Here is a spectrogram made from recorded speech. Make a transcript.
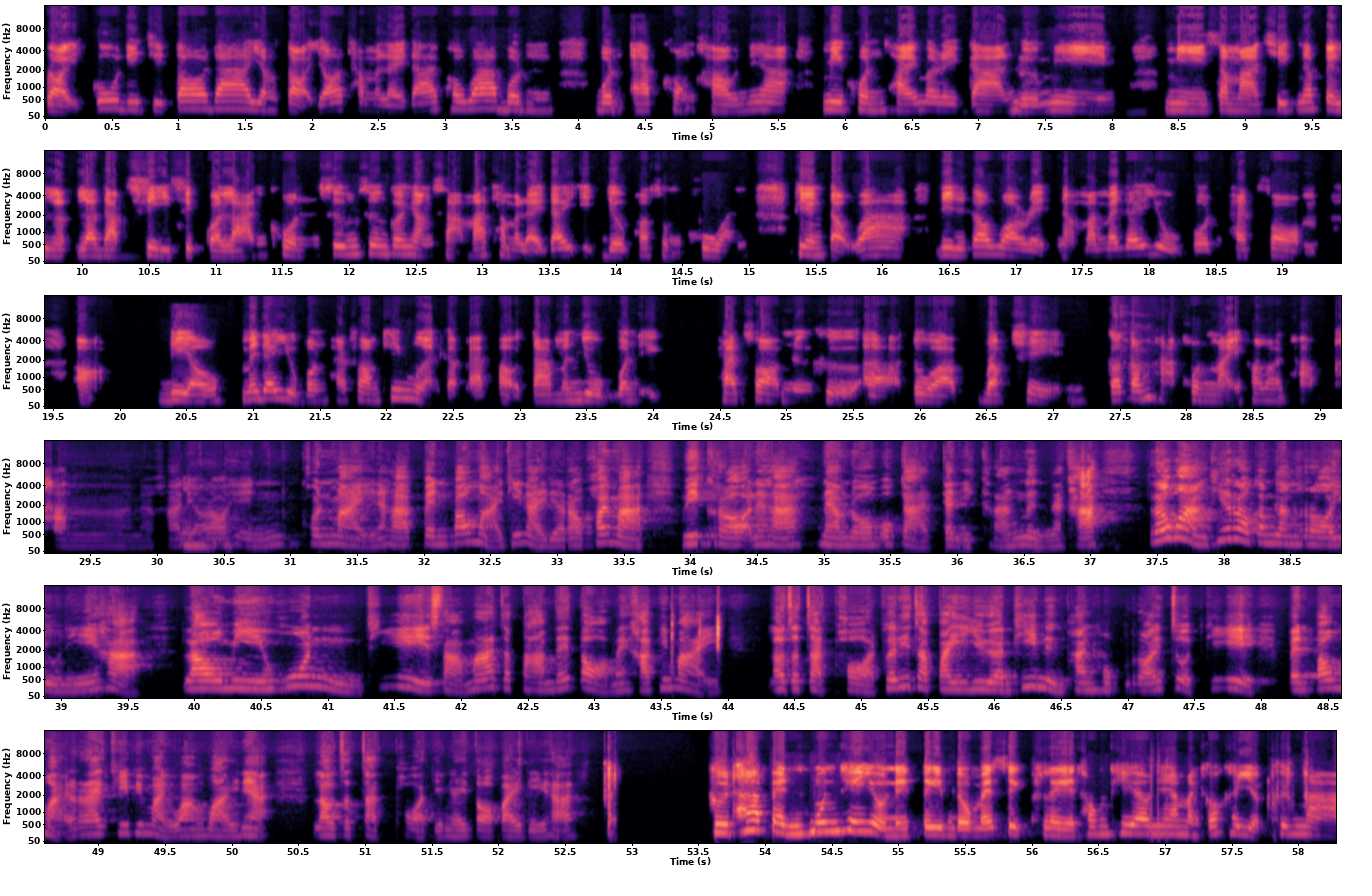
ปล่อยกู้ดิจิตอลได้ยังต่อยอดทำอะไรได้ เพราะว่าบนบนแอปของเขาเนี่ยมีคนใช้บริการหรือมีมีสมาชิกเนี่ยเป็นระดับ 40 กว่าล้านคน ซึ่งซึ่งก็ยังสามารถทำอะไรได้อีกเยอะพอสมควร เพียงแต่ว่าดิจิ t a ลวอลเล็ตเนี่ยมันไม่ได้อยู่บนแพลตฟอร์มเดียวไม่ได้อยู่บนแพลตฟอร์มที่เหมือนกับแอปเป๋าตังมันอยู่บนอีก พลตฟอร์มหนึ่งคือเอ่อตัวบล็อกเชนก็ต้องหาคนใหม่เข้ามาทำค่ะอ่านะคะ เดี๋ยวเราเห็นคนใหม่นะคะ เป็นเป้าหมายที่ไหนเดี๋ยวเราค่อยมาวิเคราะห์นะคะ แนวโน้มโอกาสกันอีกครั้งหนึ่งนะคะ ระหว่างที่เรากำลังรออยู่นี้ค่ะ เรามีหุ้นที่สามารถจะตามได้ต่อไหมคะพี่ใหม่ เราจะจัดพอร์ตเพื่อที่จะไปเยือนที่ 1,600 จุดที่เป็นเป้าหมายแรกที่พี่ใหม่วางไว้เนี่ย เราจะจัดพอร์ตยังไงต่อไปดีคะ คือถ้าเป็นหุ้นที่อยู่ในธีม domestic play ท่องเที่ยวเนี่ยมันก็ขยับขึ้นมา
